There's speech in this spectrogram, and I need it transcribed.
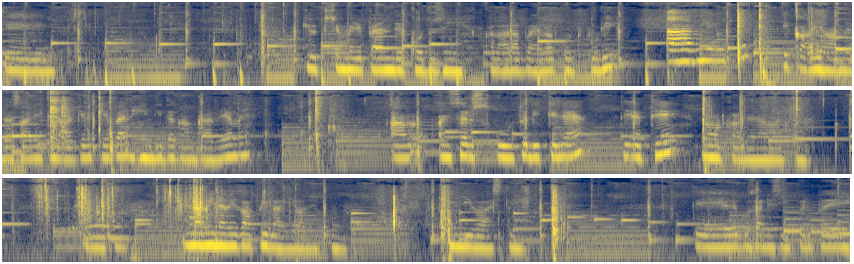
ਤੇ ਕਿਊਟ ਚ ਮੇਰੇ ਪੈਨ ਦੇਖੋ ਤੁਸੀਂ ਖਲਾਰਾ ਪਾਏਗਾ ਕੁੱਟ ਪੂਰੀ। ਆ ਵੀ ਇੱਕ ਆ ਹਾਂ ਮੇਰਾ ਸਾਰੇ ਖਿਲਾ ਕੇ ਰੱਖੇ ਪੈਨ ਹਿੰਦੀ ਦਾ ਕੰਮ ਕਰ ਰਿਹਾ ਮੈਂ। ਆਨਸਰ ਸਕੂਲ ਤੋਂ ਲਿਖ ਕੇ ਲੈ ਤੇ ਇੱਥੇ ਨੋਟ ਕਰ ਦੇਣਾ ਬਾਅਦ ਨਵੀਂ ਨਵੀਂ ਕਾਪੀ ਲਾਈ ਆ ਦੇਖੋ। ਹਿੰਦੀ ਵਾਸਤੇ। ਤੇ ਦੇਖੋ ਸਾਡੇ ਸੀਪਰ ਪਏ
